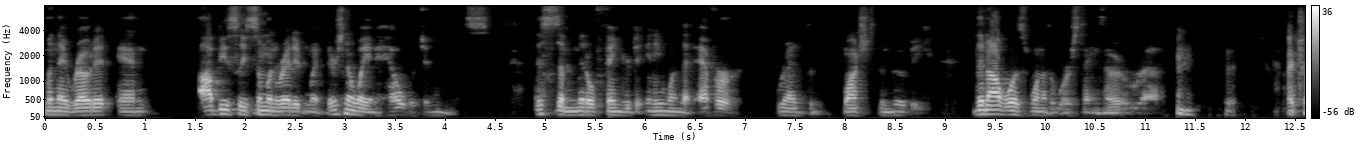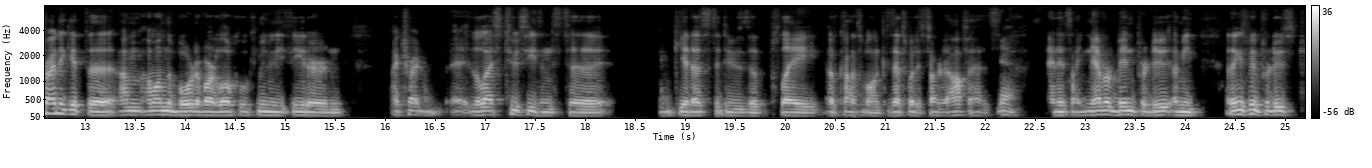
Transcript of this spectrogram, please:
when they wrote it, and obviously someone read it and went, "There's no way in hell we're doing this. This is a middle finger to anyone that ever read the watched the movie." The novel is one of the worst things I've ever read. Mm-hmm. I tried to get the I'm I'm on the board of our local community theater, and I tried uh, the last two seasons to get us to do the play of Casablanca because that's what it started off as. Yeah. and it's like never been produced. I mean, I think it's been produced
